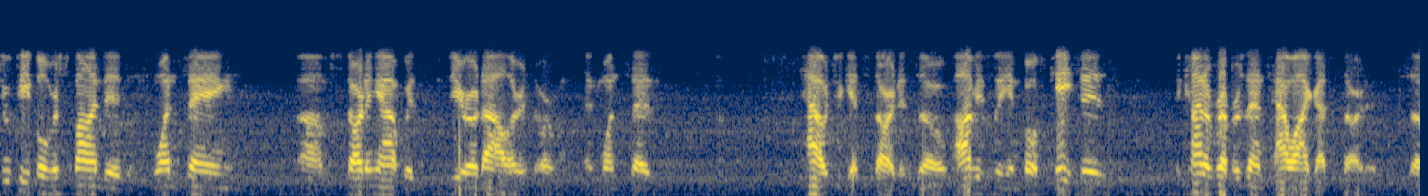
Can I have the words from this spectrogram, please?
two people responded. One saying um, starting out with zero dollars, or and one says how to get started. So obviously, in both cases, it kind of represents how I got started. So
